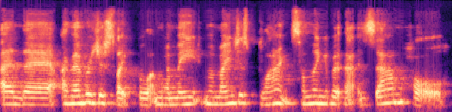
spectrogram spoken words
And uh, I remember just like my mind, my mind just blanked something about that exam hall.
